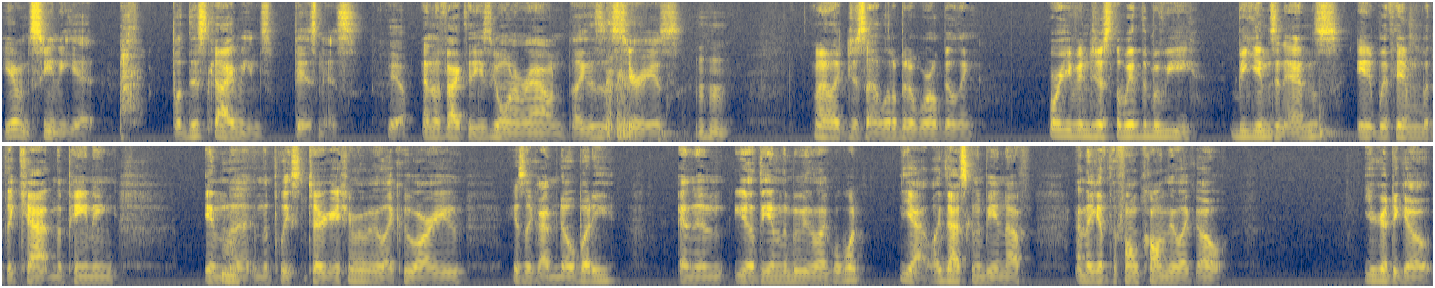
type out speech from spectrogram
you haven't seen it yet but this guy means business Yeah. and the fact that he's going around like this is serious Mm-hmm. and I like just that little bit of world building or even just the way the movie begins and ends it, with him with the cat and the painting in the hmm. in the police interrogation room. They're like, "Who are you?" He's like, "I'm nobody." And then you know at the end of the movie, they're like, "Well, what?" Yeah, like that's gonna be enough. And they get the phone call and they're like, "Oh, you're good to go.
